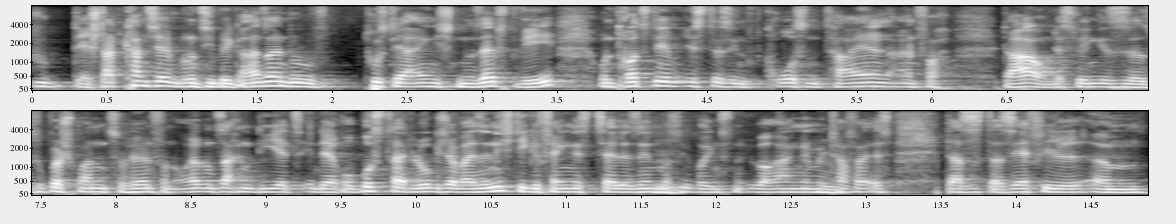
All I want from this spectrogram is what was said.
du, der Stadt kann es ja im Prinzip egal sein, du tust dir eigentlich nur selbst weh und trotzdem ist es in großen Teilen einfach da und deswegen ist es ja super spannend zu hören von euren Sachen, die jetzt in der Robustheit logischerweise nicht die Gefängniszelle sind, mhm. was übrigens eine überragende mhm. Metapher mhm. ist, dass es da sehr viel ähm,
